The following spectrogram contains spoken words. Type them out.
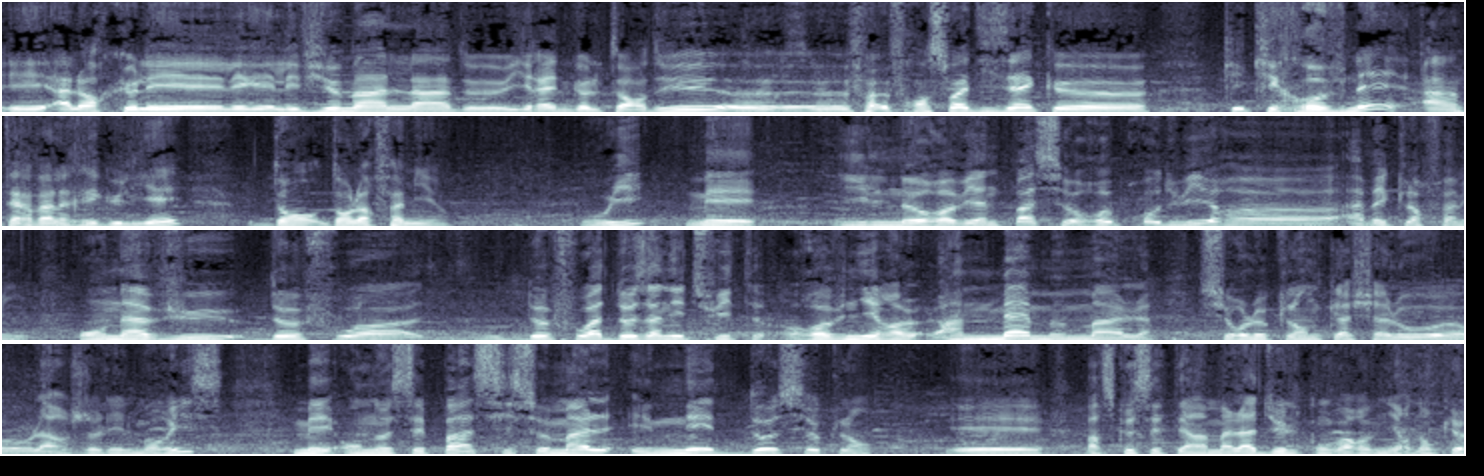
Et alors que les, les, vieux mâles là, de Irène Gueule Tordue, euh, François disait que qu'ils revenaient à intervalles réguliers dans, dans leur famille. Hein. Oui, mais ils ne reviennent pas se reproduire euh, avec leur famille. On a vu deux fois, deux fois, deux années de suite revenir un même mâle sur le clan de Cachalot euh, au large de l'île Maurice, mais on ne sait pas si ce mâle est né de ce clan. Et parce que c'était un mâle adulte qu'on va revenir. Donc euh,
